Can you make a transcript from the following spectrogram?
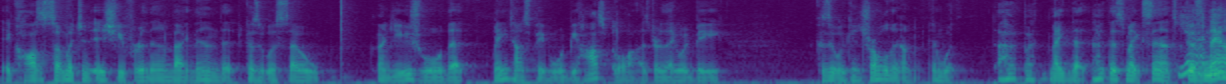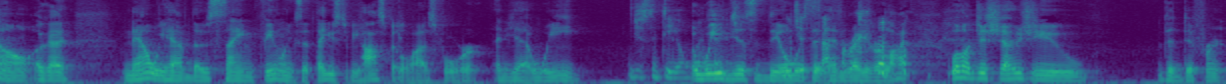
it caused so much an issue for them back then that because it was so unusual that many times people would be hospitalized or they would be because it would control them. And what I hope I made that. I hope this makes sense because know. now, okay, now we have those same feelings that they used to be hospitalized for, and yet we Just deal with we it. just deal We with just it in regular life. Well, it just shows you the different,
